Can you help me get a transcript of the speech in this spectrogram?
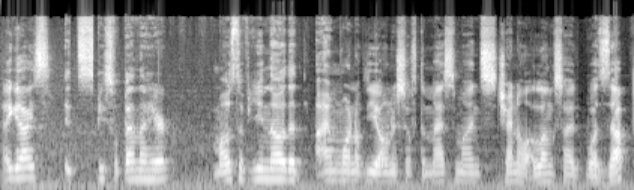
Hey guys, it's Peaceful Panda here. Most of you know that I'm one of the owners of the Masterminds channel alongside Wazzab,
